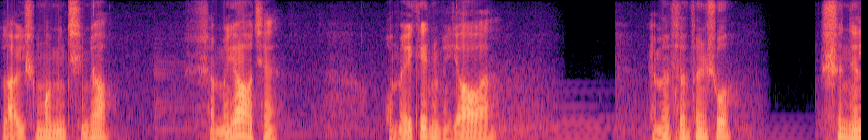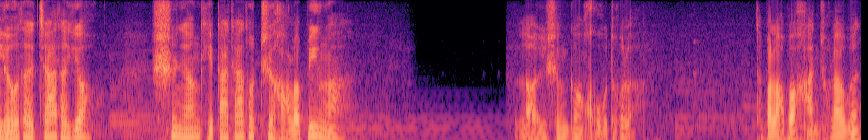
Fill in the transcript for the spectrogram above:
老医生莫名其妙：“什么药钱？我没给你们药啊！”人们纷纷说。是您留在家的药，师娘给大家都治好了病啊！老医生更糊涂了，他把老婆喊出来问：“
